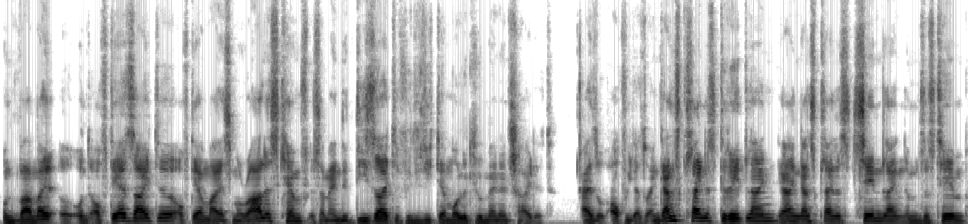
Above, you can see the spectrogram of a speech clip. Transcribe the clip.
und war mal und auf der Seite, auf der Miles Morales kämpft, ist am Ende die Seite, für die sich der Molecule Man entscheidet. Also auch wieder so ein ganz kleines Drehtlein, ja, ein ganz kleines Zähnlein im System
